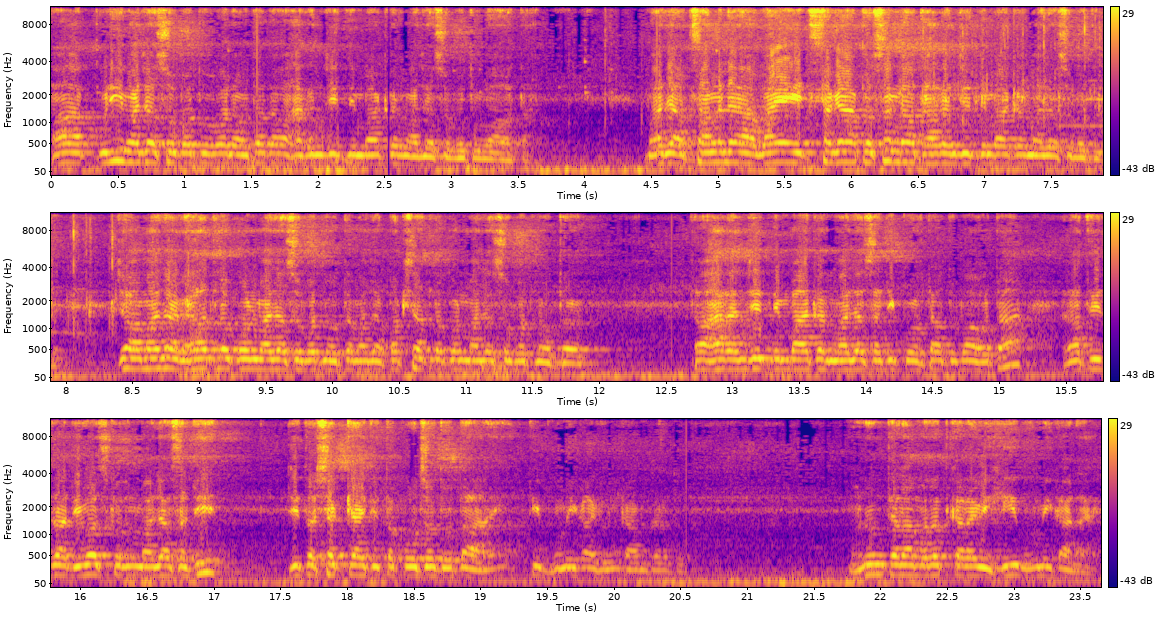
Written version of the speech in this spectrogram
हा कुणी माझ्यासोबत उभा नव्हता तेव्हा हा रणजित निंबाळकर माझ्यासोबत उभा होता. माझ्या चांगल्या वाईट सगळ्या प्रसंगात हा रणजित निंबाळकर माझ्यासोबत होता. जेव्हा माझ्या घरातलं कोण माझ्यासोबत नव्हतं माझ्या पक्षातलं कोण माझ्यासोबत नव्हतं तेव्हा हा रणजित निंबाळकर माझ्यासाठी कोर्टात उभा होता. रात्रीचा दिवस करून माझ्यासाठी जिथं शक्य आहे तिथं पोचत होता ती भूमिका घेऊन काम करत होता. म्हणून त्याला मदत करावी ही भूमिका नाही.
